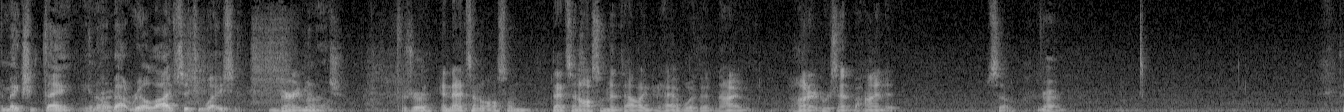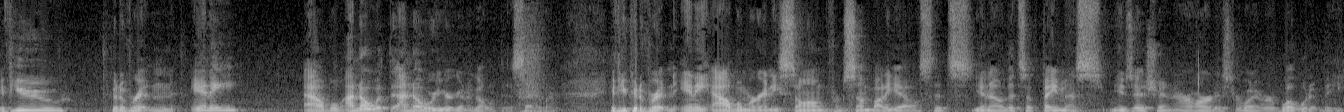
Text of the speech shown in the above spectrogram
It makes you think, you know, Right. about real life situations. Very You know. much. For sure. And that's an awesome. That's an awesome mentality to have with it, and I'm 100 percent behind it. So, Right. if you could have written any album, I know what I know where you're going to go with this, Sailor. If you could have written any album or any song from somebody else that's you know that's a famous musician or artist or whatever, what would it be?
